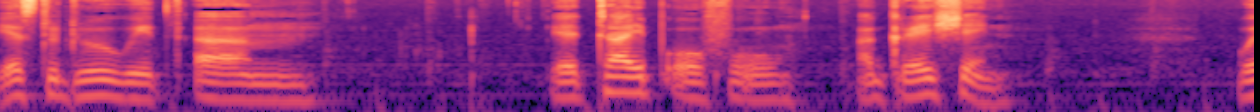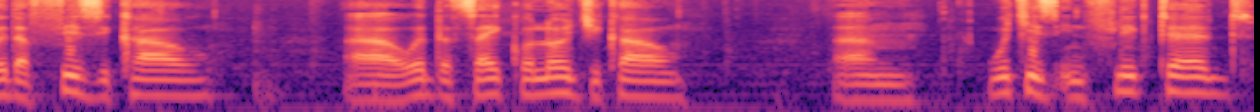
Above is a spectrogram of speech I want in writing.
has to do with um, a type of uh, aggression whether physical, uh, whether psychological, um, which is inflicted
